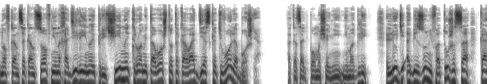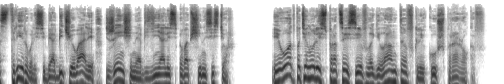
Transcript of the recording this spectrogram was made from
но в конце концов не находили иной причины, кроме того, что такова, дескать, воля Божья. Оказать помощь они не могли. Люди, обезумев от ужаса, кастрировали себя, бичевали, женщины объединялись в общины сестер. И вот потянулись процессии флагелантов, кликуш пророков.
